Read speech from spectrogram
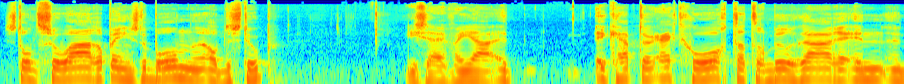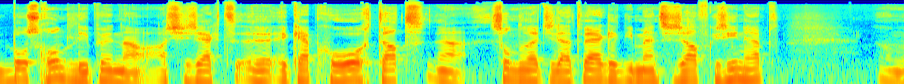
stond zowaar opeens de bron op de stoep. Die zei van ja, het, ik heb toch echt gehoord dat er Bulgaren in het bos rondliepen. Nou, als je zegt ik heb gehoord dat, nou, zonder dat je daadwerkelijk die mensen zelf gezien hebt, dan...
